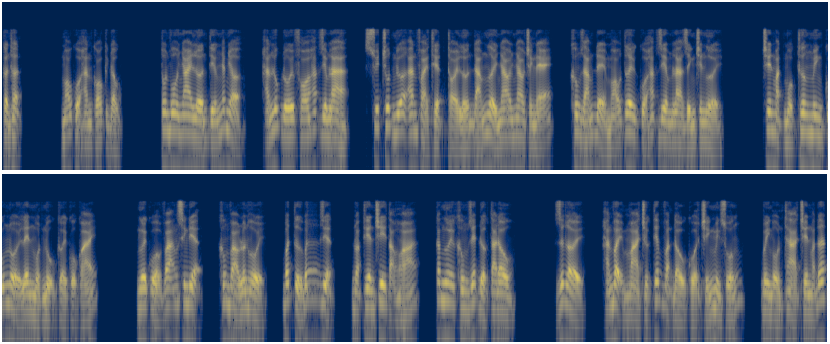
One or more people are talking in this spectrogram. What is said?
Cẩn thận, máu của hắn có kịch độc. Tôn vô nhai lớn tiếng nhắc nhở, hắn lúc đối phó hát diêm la suýt chút nữa ăn phải thiệt thòi lớn đám người nhao nhao tránh né, không dám để máu tươi của hắc diêm la dính trên người. Trên mặt một thương minh cũng nổi lên một nụ cười cổ quái. Người của vãng sinh điện, không vào luân hồi, bất tử bất diệt, đoạt thiên tri tạo hóa, các ngươi không giết được ta đâu. Dứt lời, hắn vậy mà trực tiếp vặn đầu của chính mình xuống, bình ổn thả trên mặt đất,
